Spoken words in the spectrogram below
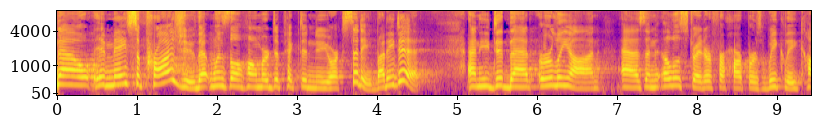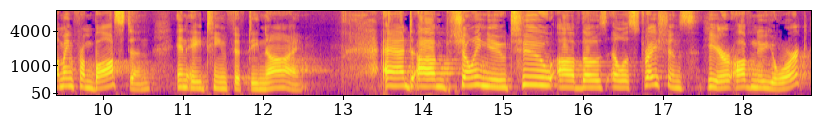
Now, it may surprise you that Winslow Homer depicted New York City, but he did. And he did that early on as an illustrator for Harper's Weekly, coming from Boston in 1859. And um, showing you two of those illustrations here of New York.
